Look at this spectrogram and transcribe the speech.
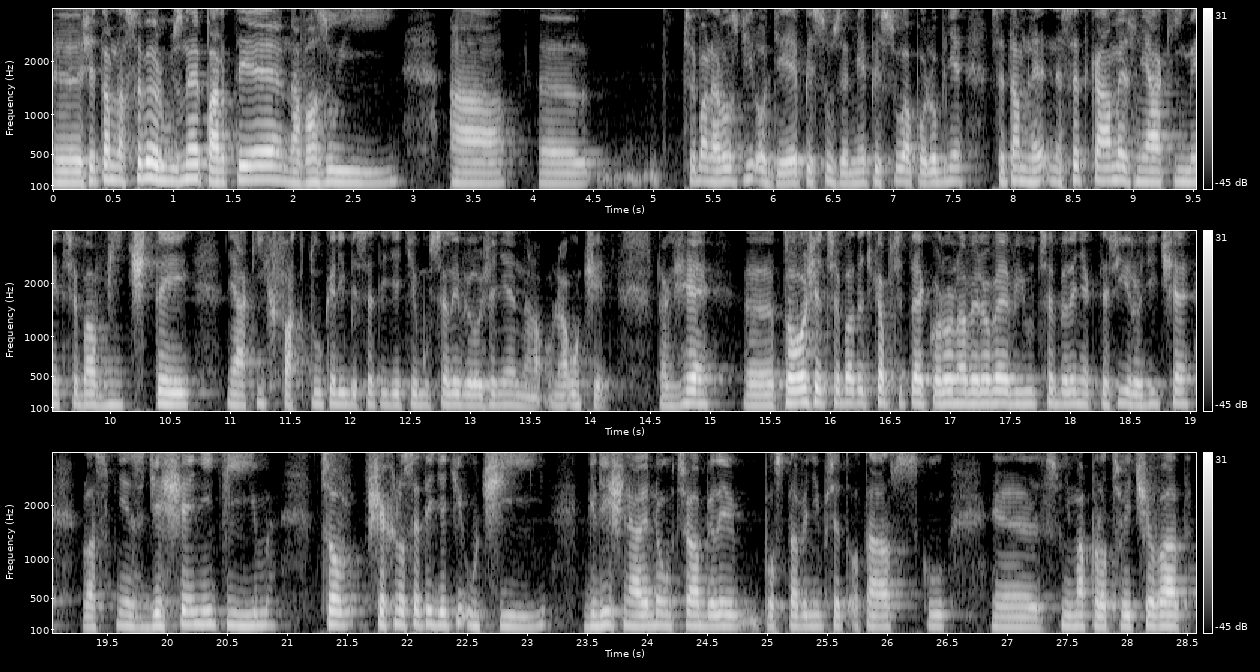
e, že tam na sebe různé partie navazují a třeba na rozdíl od dějepisu, zeměpisu a podobně, se tam nesetkáme s nějakými třeba výčty nějakých faktů, který by se ty děti museli vyloženě naučit. Takže to, že třeba teďka při té koronavirové výuce byli někteří rodiče vlastně zděšeni tím, co všechno se ty děti učí, když najednou třeba byli postaveni před otázku eh, s nima procvičovat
